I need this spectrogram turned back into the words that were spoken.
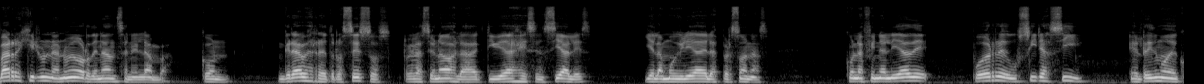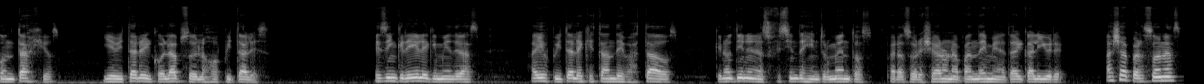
va a regir una nueva ordenanza en el AMBA, con graves retrocesos relacionados a las actividades esenciales y a la movilidad de las personas, con la finalidad de poder reducir así el ritmo de contagios y evitar el colapso de los hospitales. Es increíble que mientras hay hospitales que están devastados, que no tienen los suficientes instrumentos para sobrellevar una pandemia de tal calibre, haya personas,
